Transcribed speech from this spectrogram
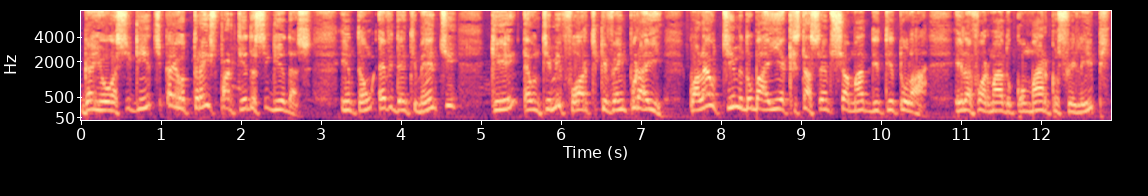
Ganhou a seguinte, ganhou três partidas seguidas. Então, evidentemente que é um time forte que vem por aí. Qual é o time do Bahia que está sendo chamado de titular? Ele é formado com Marcos Felipe,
